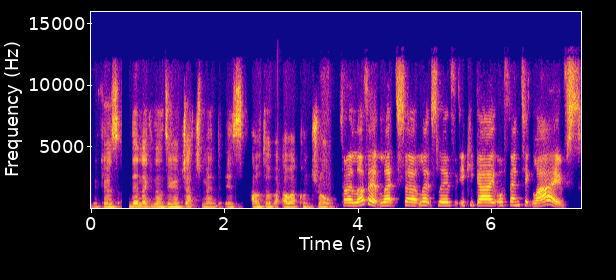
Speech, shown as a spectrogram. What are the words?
because then like you know their judgment is out of our control. So I love it. Let's uh, let's live ikigai authentic lives.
